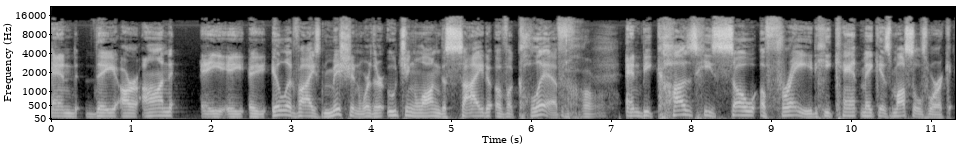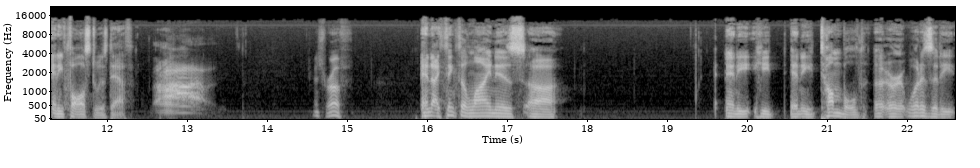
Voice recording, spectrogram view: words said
and they are on a, a, a ill-advised mission where they're ooching along the side of a cliff, oh. and because he's so afraid, he can't make his muscles work, and he falls to his death. Ah. That's rough. and I think the line is, uh, and he he and he tumbled, uh, or what is it? He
